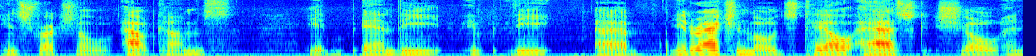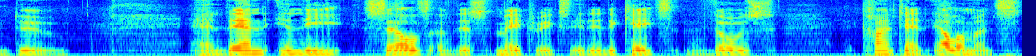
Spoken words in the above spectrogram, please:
instructional outcomes it, and the, the uh, interaction modes tell, ask, show, and do. And then in the cells of this matrix, it indicates those content elements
